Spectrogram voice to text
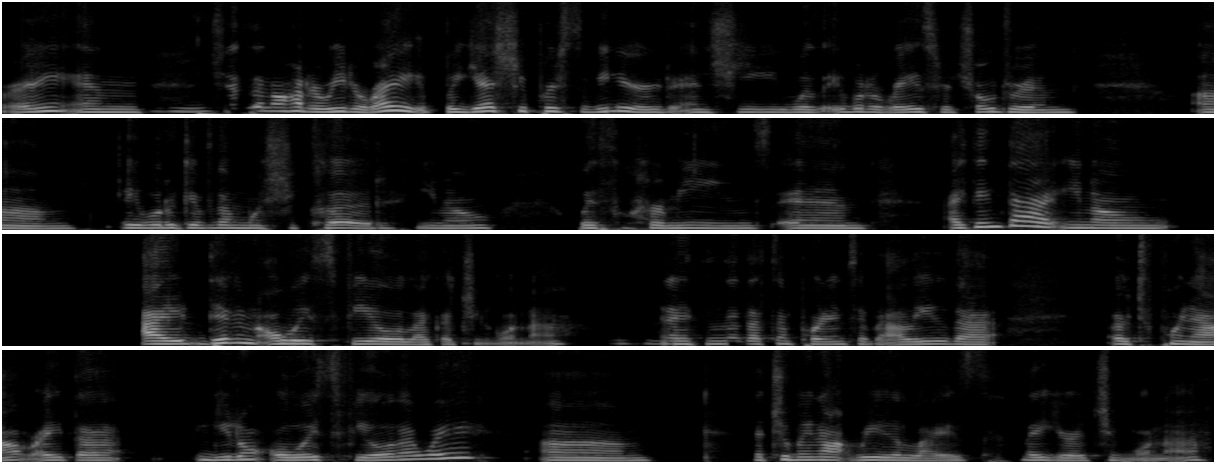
right? And mm-hmm. she doesn't know how to read or write, but yes, she persevered and she was able to raise her children, um, able to give them what she could, you know, with her means. And I think that, you know, I didn't always feel like a chingona. Mm-hmm. And I think that that's important to value that or to point out, right? That you don't always feel that way. Um, that you may not realize that you're a chingona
